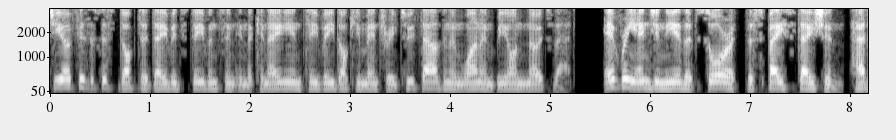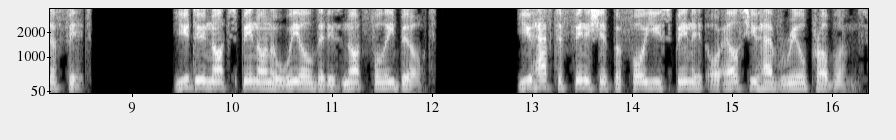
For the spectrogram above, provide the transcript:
Geophysicist Dr. David Stevenson in the Canadian TV documentary 2001 and Beyond notes that Every engineer that saw it the space station had a fit. You do not spin on a wheel that is not fully built. You have to finish it before you spin it or else you have real problems.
